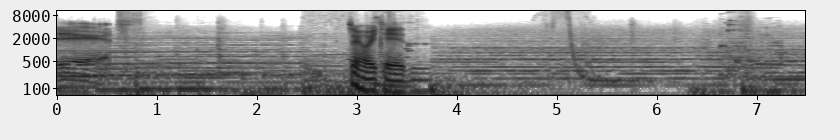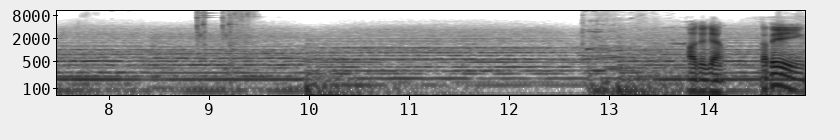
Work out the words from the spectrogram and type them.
耶，最后一天。好，就这样，搞定。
